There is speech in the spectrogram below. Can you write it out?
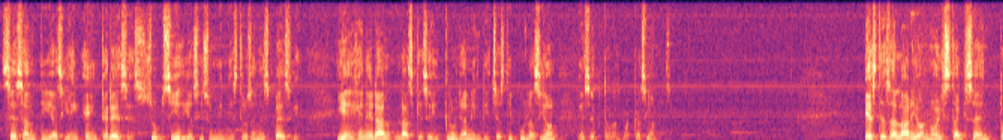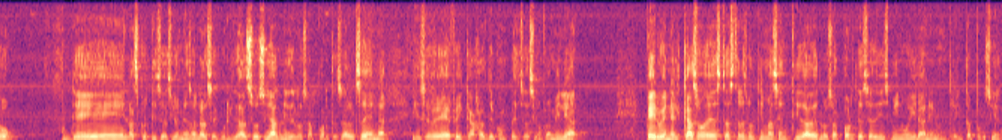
cesantías e intereses, subsidios y suministros en especie, y en general las que se incluyan en dicha estipulación, excepto las vacaciones. Este salario no está exento de las cotizaciones a la seguridad social ni de los aportes al SENA, ICBF y cajas de compensación familiar. Pero en el caso de estas tres últimas entidades, los aportes se disminuirán en un 30%.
